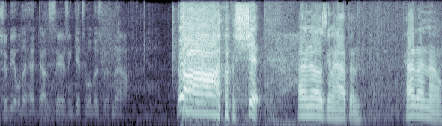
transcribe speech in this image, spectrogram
Should be able to head downstairs and get to Elizabeth now. Ah! Shit! I didn't know that was gonna happen. How did I know?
